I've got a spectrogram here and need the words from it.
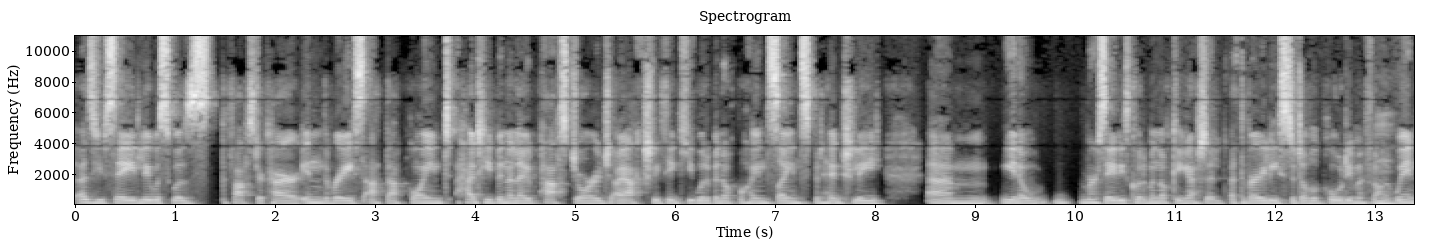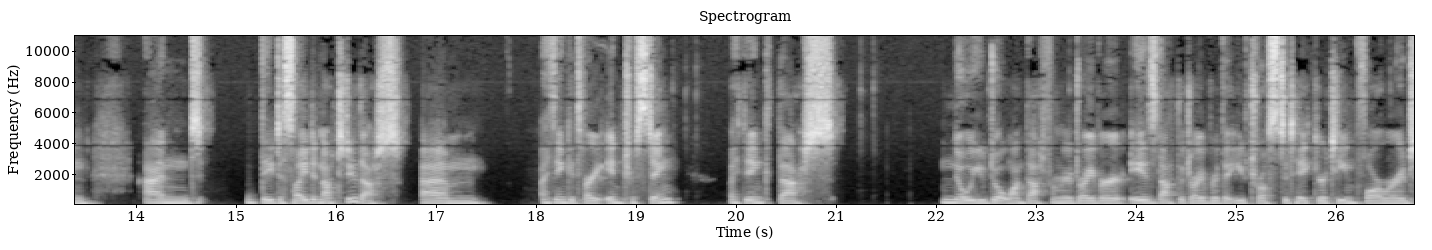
as you say, Lewis was the faster car in the race at that point. Had he been allowed past George, I actually think he would have been up behind Sainz potentially. Um, you know, Mercedes could have been looking at it at the very least a double podium, if not mm. a hmm. win. And they decided not to do that. Um, I think it's very interesting. I think that no, you don't want that from your driver. Is that the driver that you trust to take your team forward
